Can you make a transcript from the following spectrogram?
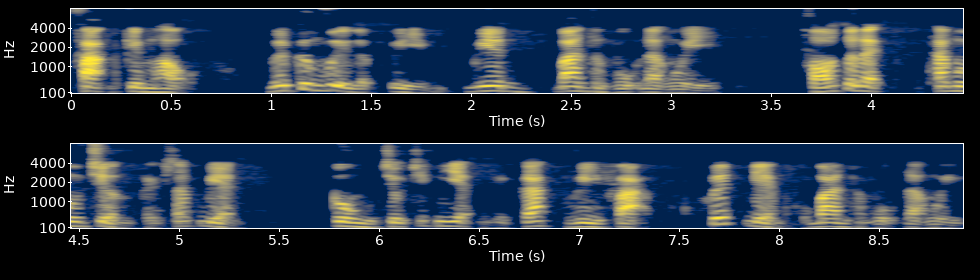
Phạm Kim Hậu với cương vị là Ủy viên Ban Thường vụ Đảng ủy, Phó Tư lệnh Tham mưu trưởng Cảnh sát biển cùng chịu trách nhiệm về các vi phạm, khuyết điểm của Ban Thường vụ Đảng ủy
